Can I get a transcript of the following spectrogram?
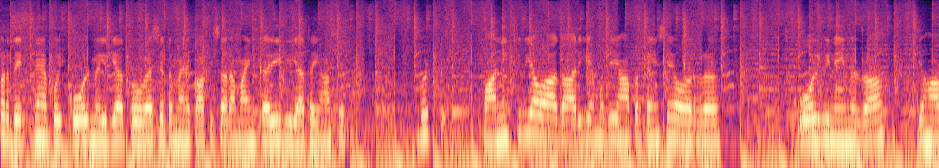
पर देखते हैं, कोई कोल मिल गया तो वैसे तो मैंने काफ़ी सारा माइंड कर ही लिया था यहाँ से। बट पानी की भी आवाज़ आ रही है मुझे यहाँ पर कहीं से और कोल भी नहीं मिल रहा। यहाँ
